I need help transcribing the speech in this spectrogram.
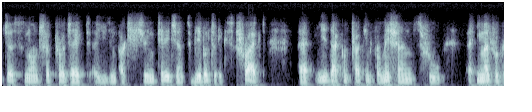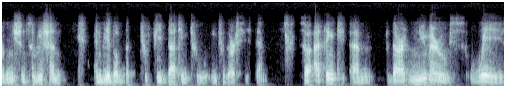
just launched a project uh, using artificial intelligence to be able to extract uh, ISDA contract information through uh, image recognition solution and be able to feed that into, into their system. So I think um, there are numerous ways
